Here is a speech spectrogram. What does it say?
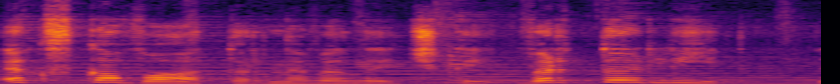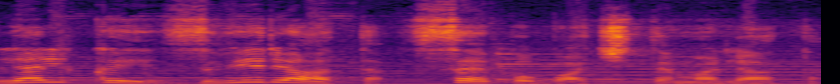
екскаватор невеличкий, вертоліт, ляльки, звірята все побачите, малята.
